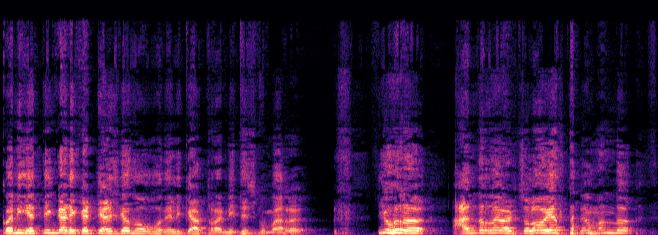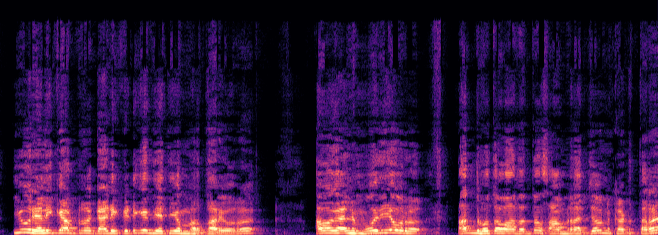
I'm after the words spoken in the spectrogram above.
ಕೊನೆಗೆ ಎತ್ತಿನ ಗಾಡಿ ಕಟ್ಟಿ ಅಳಿಸ್ಕೊಂಡು ಹೋಗ್ಬೋದು ಹೆಲಿಕಾಪ್ಟರ್ ನಿತೀಶ್ ಕುಮಾರ್. ಇವರು ಆಂಧ್ರದ ಚಲೋ ಎತ್ತ ಬಂದು ಇವ್ರು ಹೆಲಿಕಾಪ್ಟರ್ ಗಾಡಿ ಕಟ್ಟಿಗೆ ಎತ್ಕೊಂಡ್ ಬರ್ತಾರೆ ಇವರು. ಅವಾಗ ಅಲ್ಲಿ ಮೋದಿ ಅವರು ಅದ್ಭುತವಾದಂತ ಸಾಮ್ರಾಜ್ಯವನ್ನು ಕಟ್ತಾರೆ.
